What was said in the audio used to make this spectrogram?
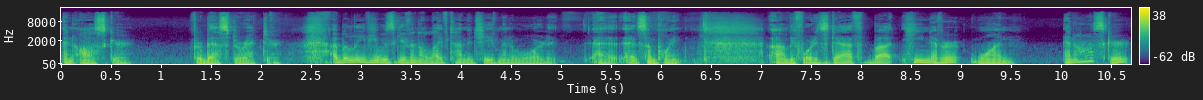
an Oscar for Best Director. I believe he was given a Lifetime Achievement Award at, at, at some point um, before his death, but he never won an Oscar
